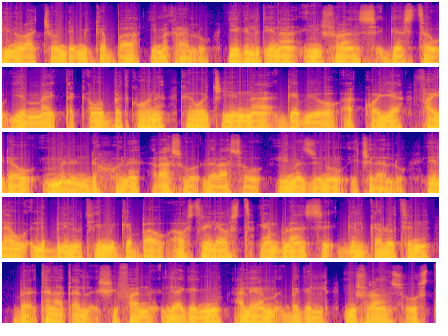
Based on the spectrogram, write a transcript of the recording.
ሊኖራቸው እንደሚገባ ይመክራሉ። የግል ጤና ኢንሹራንስ ገዝተው የማይጠቀሙበት ከሆነ ከወጪና ገቢዎ አኳያ ፋይዳው ምን እንደሆነ ራሶ ለራሶ ሊመዝኑ ይችላሉ። ሌላው ልብ ሊሉት የሚገባው አውስትሬሊያ ውስጥ የአምቡላንስ ግልጋሎትን በተናጠል ሽፋን ሊያገኙ አሊያም በግል ኢንሹራንሱ ውስጥ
